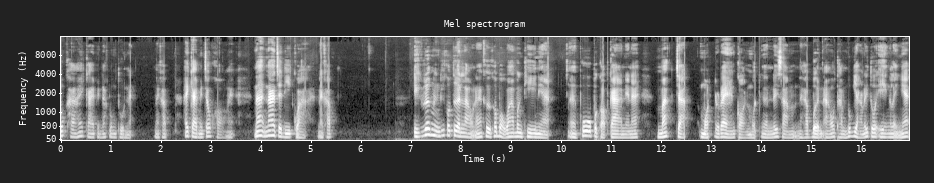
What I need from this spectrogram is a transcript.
ลูกค้าให้กลายเป็นนักลงทุนนะครับ ให้กลายเป็นเจ้าของน่าน่าจะดีกว่านะครับ อีกเรื่องหนึ่งที่เขาเตือนเรานะคือเขาบอกว่าบางทีเนี่ยผู้ประกอบการเนี่ยนะมักจะ หมดแรงก่อนหมดเงินด้วยซ้ำนะครับเบิร์นเอาท์ทำทุกอย่างด้วยตัวเองอะไรเงี้ย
